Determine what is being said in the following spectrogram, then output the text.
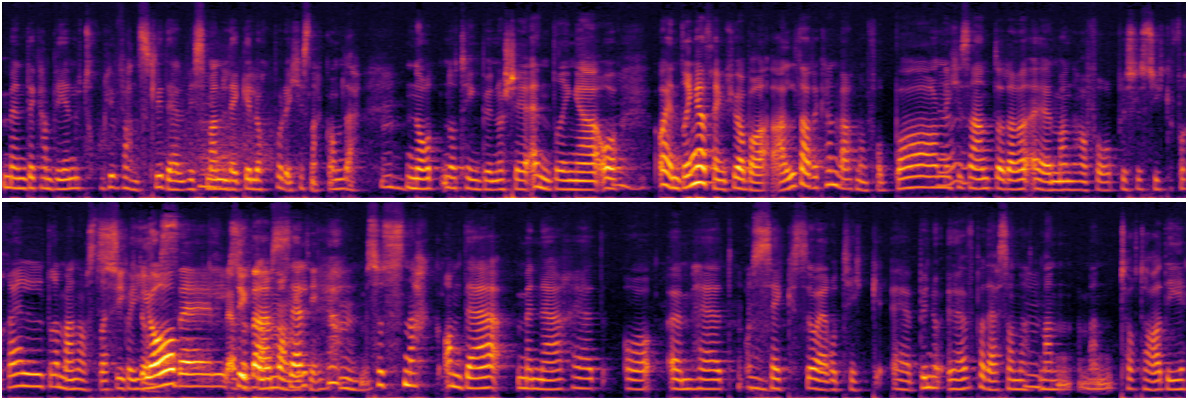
men det kan bli en utrolig vanskelig del hvis man legger lokk på det og ikke snakker om det. Når, når ting begynner å skje. Endringer. Og, og endringer trenger ikke være bare alder. Det kan være at man får barn, ikke sant? og der, eh, man har får plutselig syke foreldre, man har stress på jobb. selv, altså det er mange selv. Mm. Så snakk om det med nærhet og ømhet Mm. og sex og erotikk. Eh, begynn å øve på det, sånn at Mm. man, man tør ta de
